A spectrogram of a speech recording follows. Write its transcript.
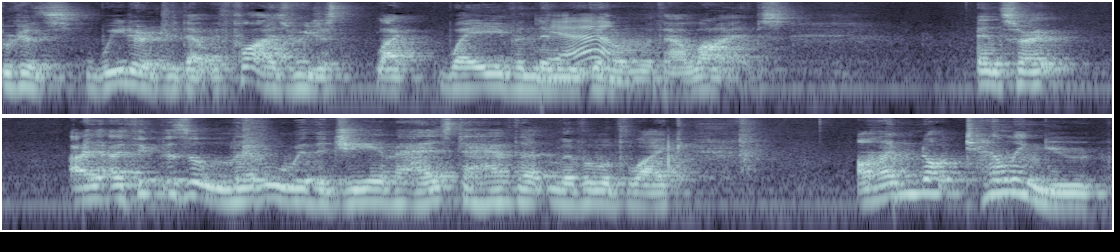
because we don't do that with flies. We just like wave and then Yeah. we get on with our lives. And so, I, I think there's a level where the GM has to have that level of like, I'm not telling you,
